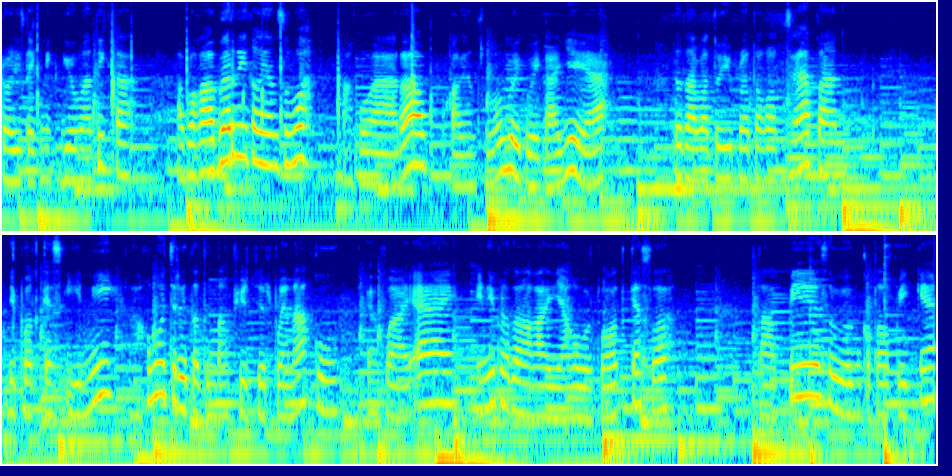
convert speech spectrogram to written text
Prodi Teknik Geomatika. Apa kabar nih kalian semua? Aku harap kalian semua baik-baik aja ya. Tetap patuhi protokol kesehatan. Di podcast ini, aku mau cerita tentang future plan aku. FYI, ini pertama kalinya aku buat podcast loh. Tapi sebelum ke topiknya,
